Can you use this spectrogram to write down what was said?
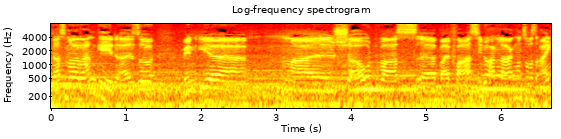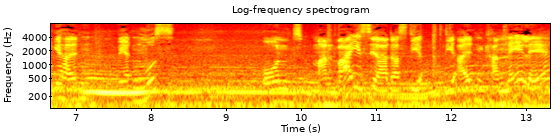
dass man rangeht. Also wenn ihr mal schaut, was äh, bei Fahrsilo-Anlagen und sowas eingehalten werden muss. Und man weiß ja, dass die, die alten Kanäle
